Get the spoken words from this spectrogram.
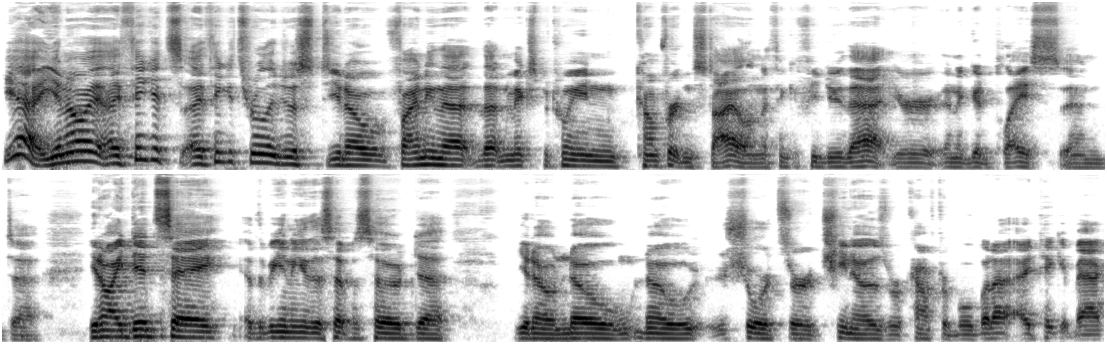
Yeah, you know, I, I think it's I think it's really just you know finding that that mix between comfort and style, and I think if you do that, you're in a good place. And uh, you know, I did say at the beginning of this episode, uh, you know, no no shorts or chinos were comfortable, but I, I take it back.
